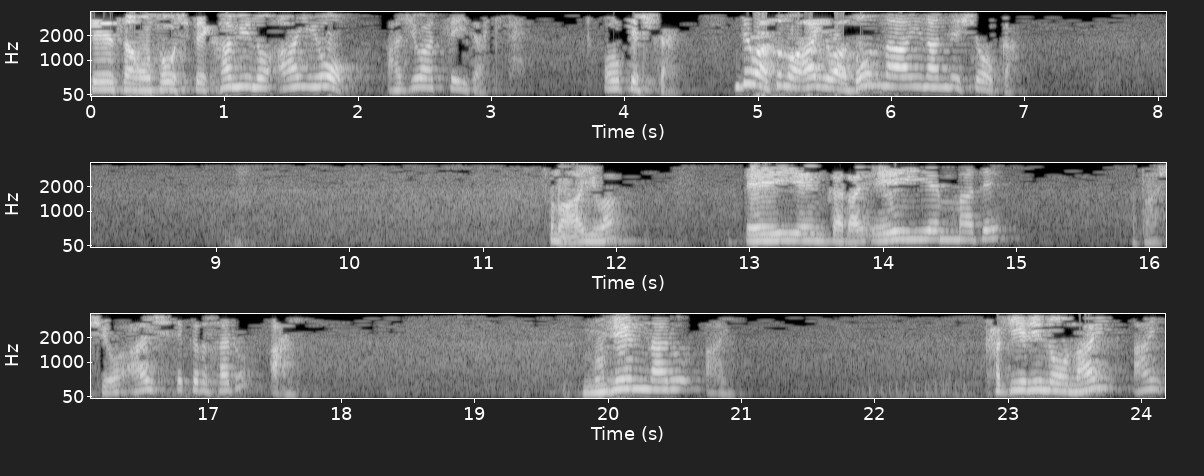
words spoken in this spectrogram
生産を通して神の愛を味わっていただきたい。お受けしたい。ではその愛はどんな愛なんでしょうか？その愛は永遠から永遠まで私を愛してくださる愛。無限なる愛。限りのない愛。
